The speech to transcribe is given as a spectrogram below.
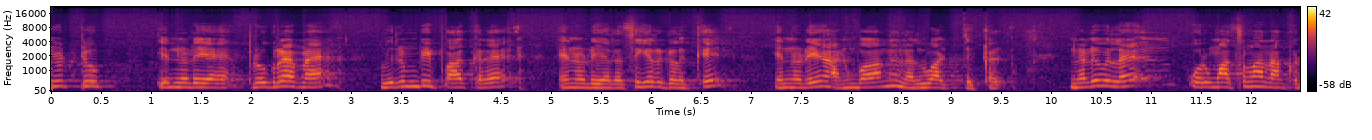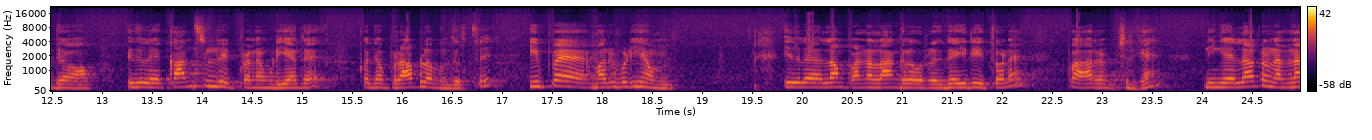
யூடியூப் என்னுடைய ப்ரோக்ராமை விரும்பி பார்க்குற என்னுடைய ரசிகர்களுக்கு என்னுடைய அன்பான நல்வாழ்த்துக்கள். நடுவில் ஒரு மாதமாக நான் கொஞ்சம் இதில் கான்சன்ட்ரேட் பண்ண முடியாத கொஞ்சம் ப்ராப்ளம் வந்துடுச்சு. இப்போ மறுபடியும் இதில் எல்லாம் பண்ணலாங்கிற ஒரு தைரியத்தோடு இப்போ ஆரம்பிச்சிருக்கேன். நீங்கள் எல்லோரும் நல்லா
